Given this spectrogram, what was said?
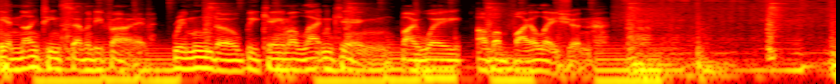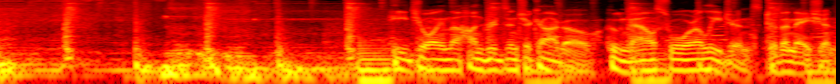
In 1975, Reymundo became a Latin king by way of a violation. He joined the hundreds in Chicago who now swore allegiance to the nation.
